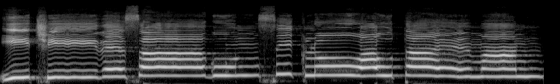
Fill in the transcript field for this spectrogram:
itxi dezagun ziklo auta eman,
